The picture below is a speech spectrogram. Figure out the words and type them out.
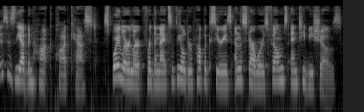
This is the Ebon Hawk podcast. Spoiler alert for the Knights of the Old Republic series and the Star Wars films and TV shows.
